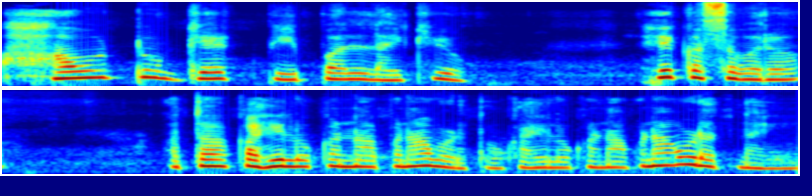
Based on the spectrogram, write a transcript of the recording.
how to get people like you हे कसं बरं? आता काही लोकांना आपण आवडतो काही लोकांना आपण आवडत नाही.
